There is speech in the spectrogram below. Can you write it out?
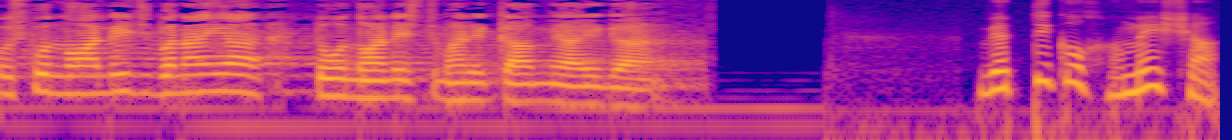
उसको नॉलेज बनाया तो वो नॉलेज तुम्हारे काम में आएगा। व्यक्ति को हमेशा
